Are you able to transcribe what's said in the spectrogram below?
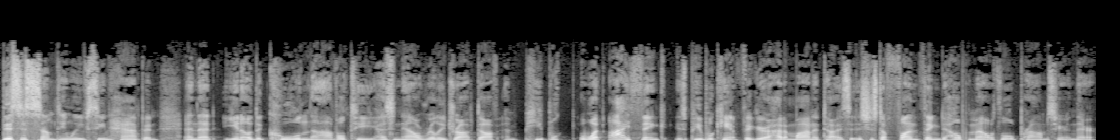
This is something we've seen happen, and that, you know, the cool novelty has now really dropped off. And people, what I think is people can't figure out how to monetize it. It's just a fun thing to help them out with little problems here and there.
